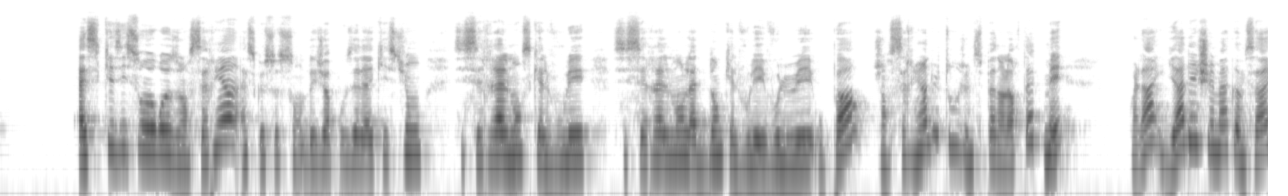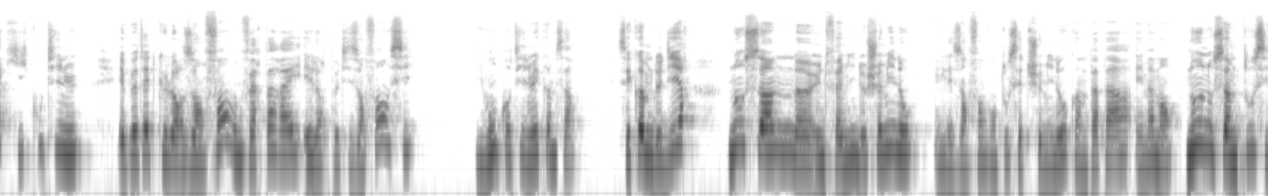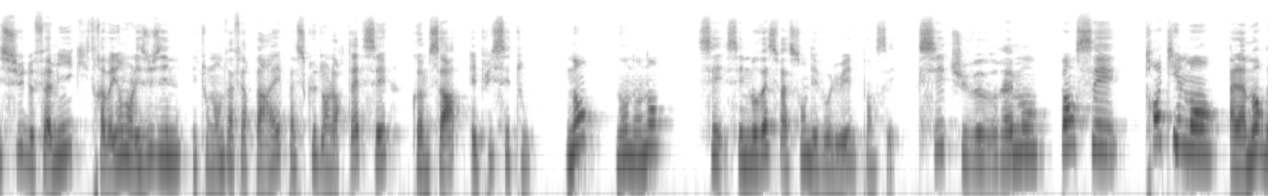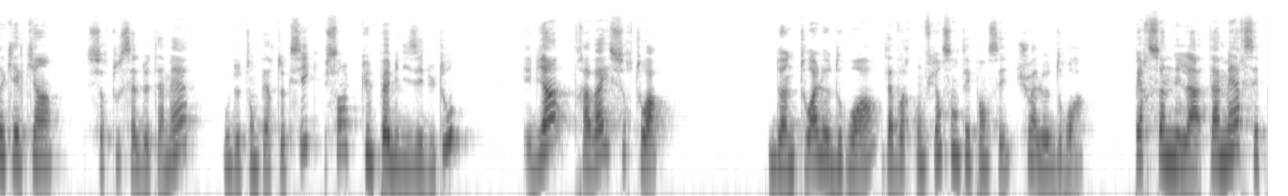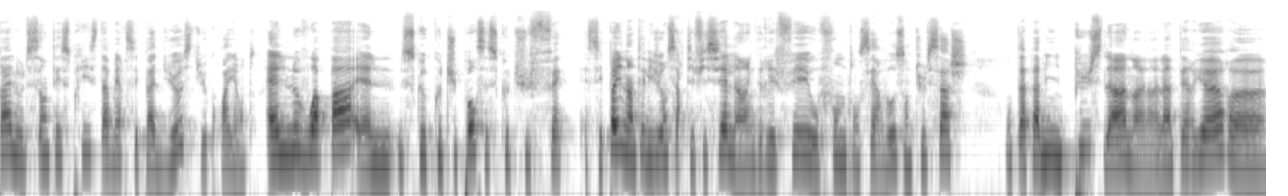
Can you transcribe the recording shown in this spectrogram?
Est-ce qu'elles y sont heureuses? J'en sais rien. Est-ce que se sont déjà posé la question si c'est réellement ce qu'elles voulaient, si c'est réellement là-dedans qu'elles voulaient évoluer ou pas? J'en sais rien du tout. Je ne suis pas dans leur tête, mais voilà, il y a des schémas comme ça qui continuent. Et peut-être que leurs enfants vont faire pareil, et leurs petits-enfants aussi. Ils vont continuer comme ça. C'est comme de dire, nous sommes euh, une famille de cheminots, et les enfants vont tous être cheminots comme papa et maman. Nous, nous sommes tous issus de familles qui travaillons dans les usines, et tout le monde va faire pareil parce que dans leur tête c'est comme ça, et puis c'est tout. Non, non, non, non. C'est, une mauvaise façon d'évoluer et de penser. Si tu veux vraiment penser tranquillement à la mort de quelqu'un, surtout celle de ta mère, ou de ton père toxique, sans culpabiliser du tout, eh bien, travaille sur toi. Donne-toi le droit d'avoir confiance en tes pensées. Tu as le droit. Personne n'est là. Ta mère, c'est pas le Saint-Esprit, ta mère, c'est pas Dieu si tu es croyante. Elle ne voit pas ce que, que tu penses et ce que tu fais. C'est pas une intelligence artificielle hein, greffée au fond de ton cerveau sans que tu le saches. On t'a pas mis une puce là à l'intérieur euh,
